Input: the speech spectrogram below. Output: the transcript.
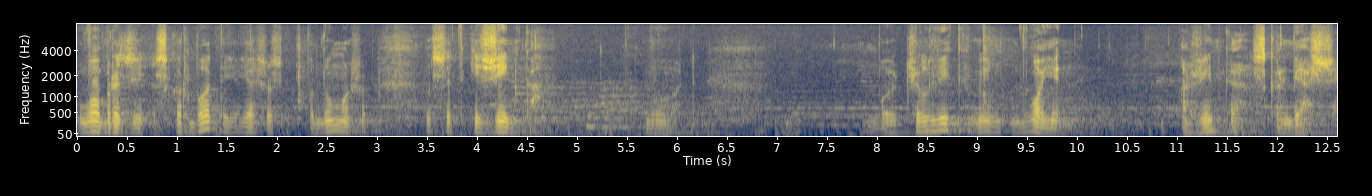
в образі скорботи, я щось подумав, що все-таки жінка. Вот. Бо чоловік він воїн, а жінка скорбяща.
